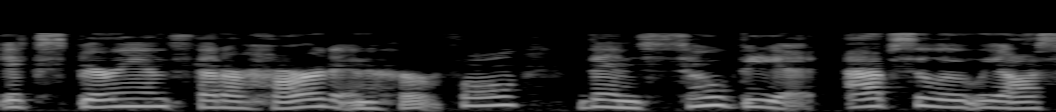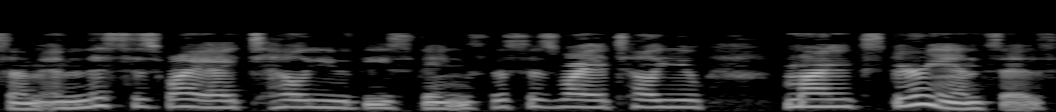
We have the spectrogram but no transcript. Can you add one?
experience that are hard and hurtful, then so be it. Absolutely awesome. And this is why I tell you these things. This is why I tell you my experiences.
